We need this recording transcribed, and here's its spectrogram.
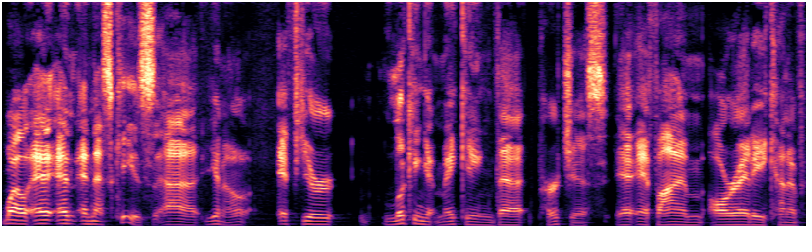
well, and and, and that's key is uh, you know if you're looking at making that purchase, if I'm already kind of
